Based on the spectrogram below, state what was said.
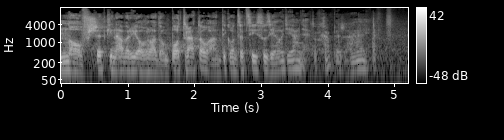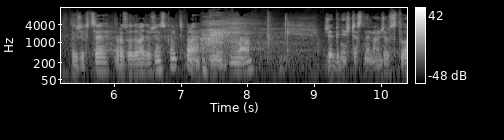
No, všetky návrhy ohľadom potratov a antikoncepcií sú z jeho diania. To chápeš, hej? Takže chce rozhodovať o ženskom tele. No. Že by nešťastné manželstvo.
